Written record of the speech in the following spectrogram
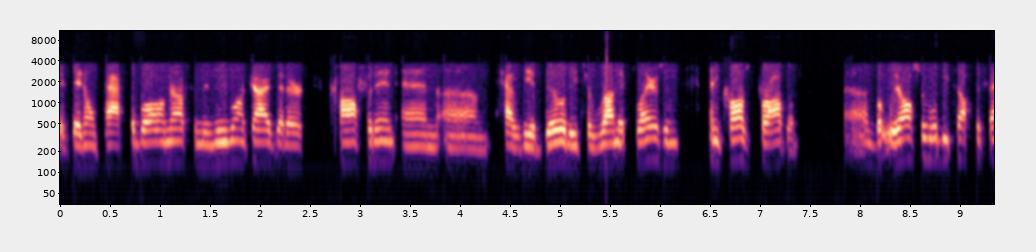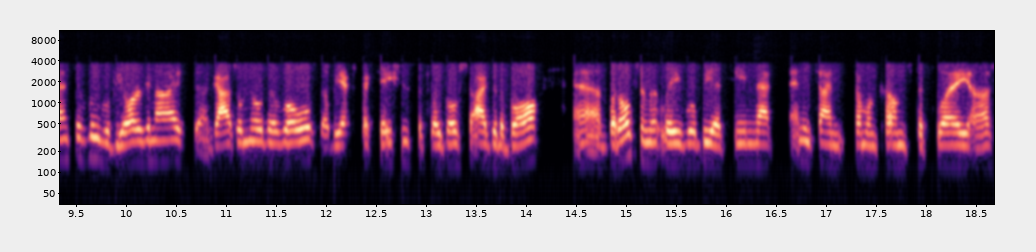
if they don't pass the ball enough. I mean, we want guys that are confident and um, have the ability to run at players and and cause problems. Uh, but we also will be tough defensively. We'll be organized. Uh, guys will know their roles. There'll be expectations to play both sides of the ball. Uh, but ultimately, we'll be a team that anytime someone comes to play us,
